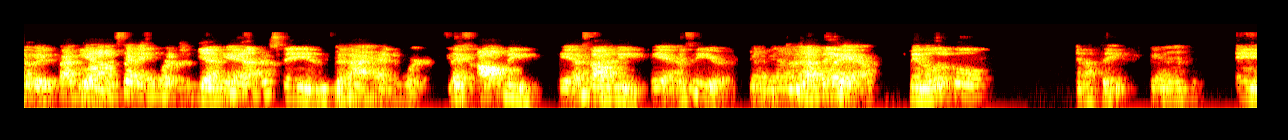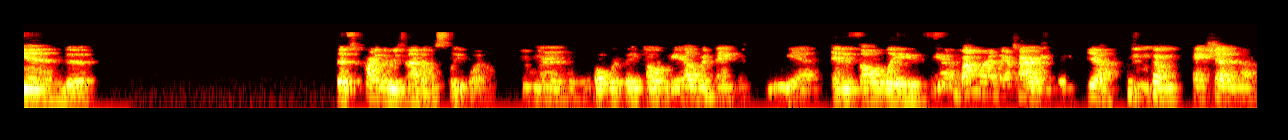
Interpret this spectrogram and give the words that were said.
to understood be, it. Yeah. yeah, understand. Yeah, he understands that I had to work. It's Exactly. all me. Yeah, That's all me. yeah, It's here. yeah, I think-. Analytical, and I think. And uh, that's part of the reason I don't sleep well. Mhm. Overthinking. Oh yeah. Overthinking. Yeah. And it's always, Yeah, my mind never Turn. yeah, Mhm. Can't shut it off.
